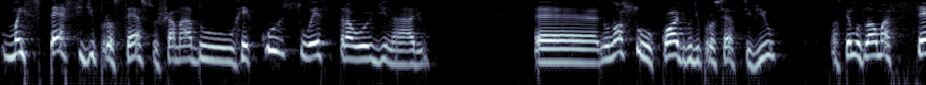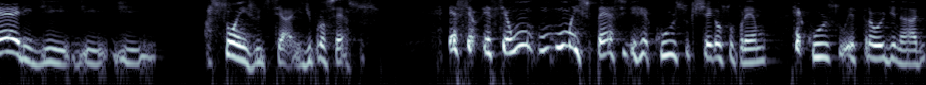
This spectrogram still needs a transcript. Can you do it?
uma espécie de processo chamado recurso extraordinário. É, no nosso Código de Processo Civil, nós temos lá uma série de, de, de ações judiciais, de processos. Esse, é, esse é um, uma espécie de recurso que chega ao Supremo, recurso extraordinário.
